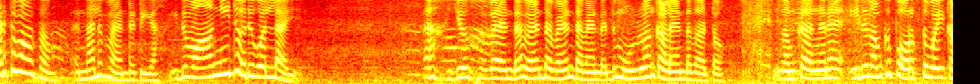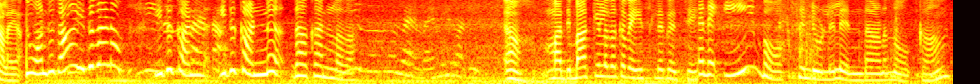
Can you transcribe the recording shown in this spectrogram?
അടുത്ത മാസം എന്നാലും വേണ്ട ടീയാ. ഇത് വാങ്ങിയിട്ട് ഒരു കൊല്ലായി. അയ്യോ വേണ്ട വേണ്ട വേണ്ട വേണ്ട. ഇത് മുഴുവൻ കളയേണ്ടതാട്ടോ നമുക്ക് അങ്ങനെ ഇത് നമുക്ക് പുറത്തു പോയി കളയാം. ആ ഇത് വേണം. ഇത് കണ്ണ് ഇത് കണ്ണ് ഇതാക്കാനുള്ളതാ. മതി. ബാക്കിയുള്ളതൊക്കെ വേസ്റ്റിലൊക്കെ വെച്ച്. അങ്ങനെ ഈ ബോക്സിന്റെ ഉള്ളിൽ എന്താണ് നോക്കാം.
